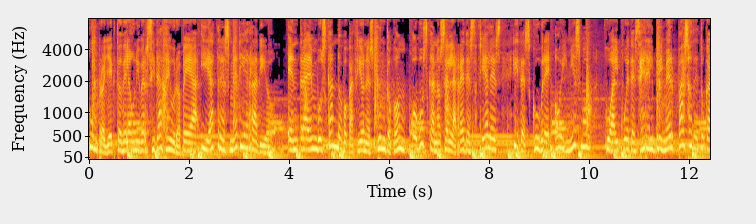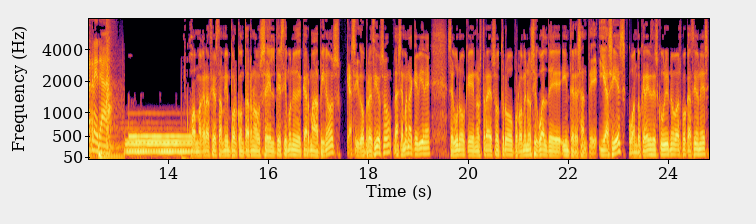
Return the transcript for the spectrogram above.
un proyecto de la Universidad Europea y A3 Media Radio. Entra en buscandovocaciones.com o búscanos en las redes sociales y descubre hoy mismo cuál puede ser el primer paso de tu carrera. Juanma, gracias también por contarnos el testimonio de Karma Pinós, que ha sido precioso. La semana que viene seguro que nos traes otro por lo menos igual de interesante. Y así es, cuando queréis descubrir nuevas vocaciones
